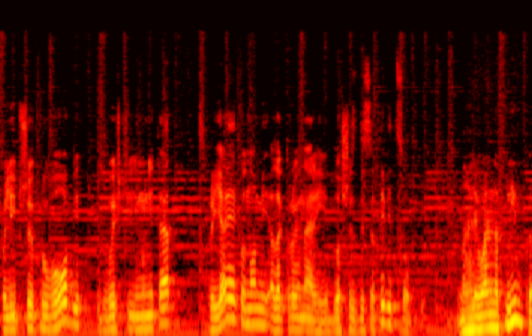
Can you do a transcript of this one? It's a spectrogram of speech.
поліпшує кровообіг, підвищує імунітет, сприяє економії електроенергії до 60%. Нагрівальна плівка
